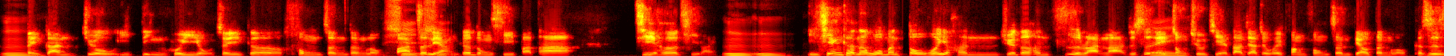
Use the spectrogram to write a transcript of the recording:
嗯，北干就一定会有这一个风筝灯笼，把这两个东西把它结合起来。嗯嗯以前可能我们都会很觉得很自然啦，就是对哎中秋节大家就会放风筝、吊灯笼，可是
